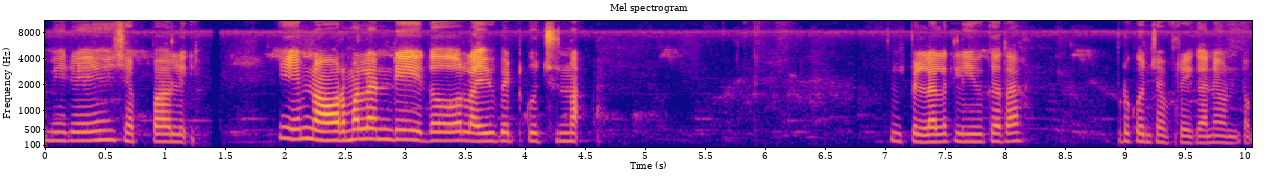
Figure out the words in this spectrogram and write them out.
మీరే చెప్పాలి. ఏం నార్మల్ అండి. ఏదో లైవ్ పెట్టి కూర్చున్నా. పిల్లలకి లీవ్ కదా. ఇప్పుడు కొంచెం ఫ్రీగానే ఉంటాం.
